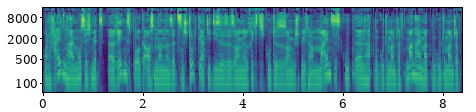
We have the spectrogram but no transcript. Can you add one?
Und Heidenheim muss sich mit äh, Regensburg auseinandersetzen. Stuttgart, die diese Saison eine richtig gute Saison gespielt haben. Mainz ist gut, äh, hat eine gute Mannschaft. Mannheim hat eine gute Mannschaft.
